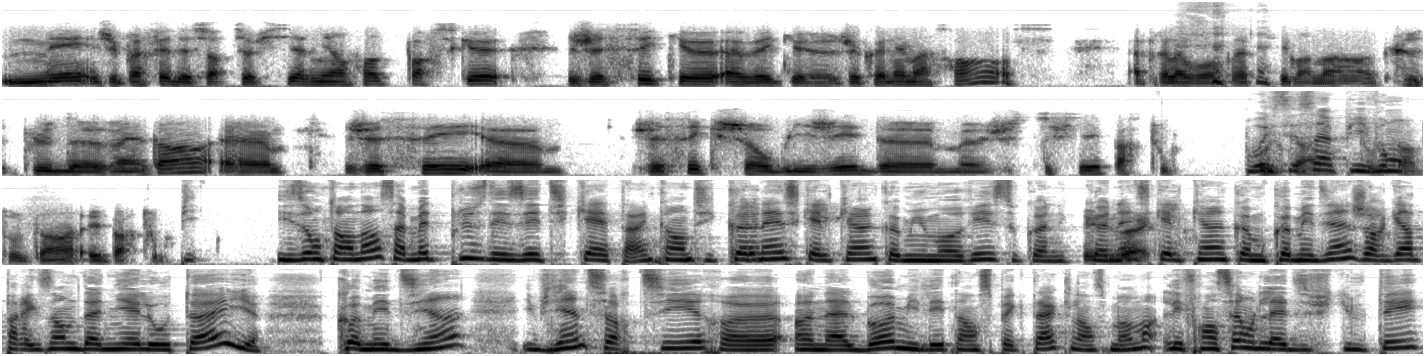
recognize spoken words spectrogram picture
mais j'ai pas fait de sortie officielle ni en France parce que je sais que avec euh, je connais ma France après l'avoir pratiqué pendant plus, plus, de 20 ans, euh, je sais euh, je sais que je suis obligé de me justifier partout. Oui, c'est ça. Puis ils vont le temps, tout le temps et partout. Puis ils ont tendance à mettre plus des étiquettes hein, quand ils connaissent quelqu'un comme humoriste ou quand ils connaissent quelqu'un comme comédien. Je regarde par exemple Daniel Auteuil, comédien. Il vient de sortir euh, un album, il est en spectacle en ce moment. Les Français ont de la difficulté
